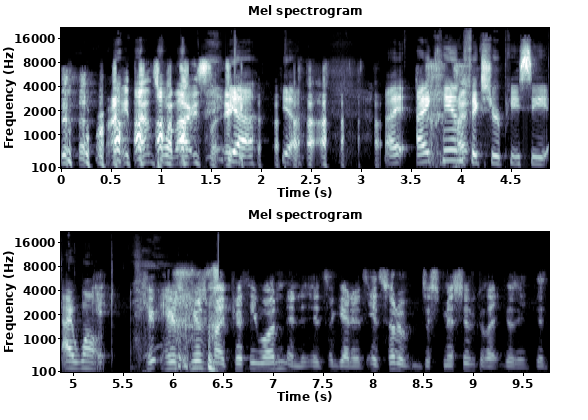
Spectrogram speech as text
right? That's what I say. yeah, yeah. I I can I- fix your PC. I won't. Here, here's here's my pithy one, and it's again it's it's sort of dismissive because because it, it,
